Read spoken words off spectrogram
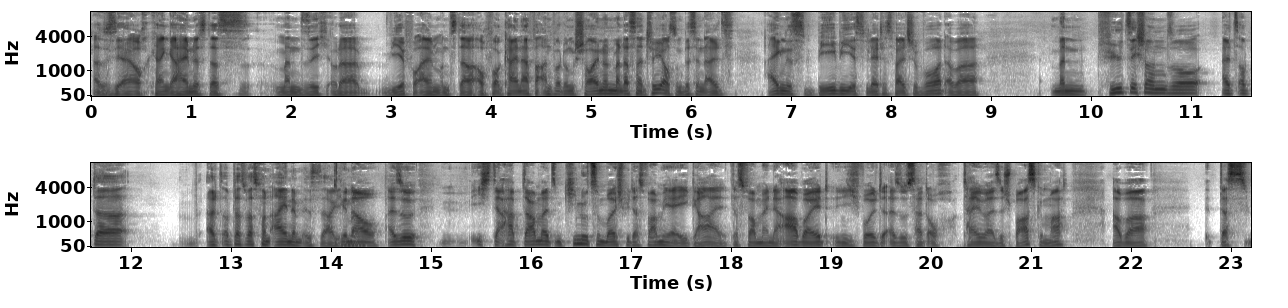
Also es ist ja auch kein Geheimnis, dass man sich oder wir vor allem uns da auch vor keiner Verantwortung scheuen und man das natürlich auch so ein bisschen als eigenes Baby ist vielleicht das falsche Wort, aber man fühlt sich schon so, als ob da, als ob das was von einem ist, sage ich mal. Genau. Also ich da habe damals im Kino zum Beispiel, das war mir ja egal. Das war meine Arbeit. Und Ich wollte, also es hat auch teilweise Spaß gemacht, aber das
